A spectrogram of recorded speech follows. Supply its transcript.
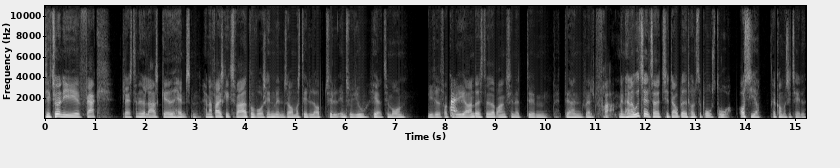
Direktøren i Færk Plast, han hedder Lars Gade Hansen. Han har faktisk ikke svaret på vores henvendelse om at stille op til interview her til morgen. Vi ved fra kolleger og andre steder i branchen, at øhm, det har han valgt fra. Men han har udtalt sig til Dagbladet Holstebro Struer og siger, her kommer citatet,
